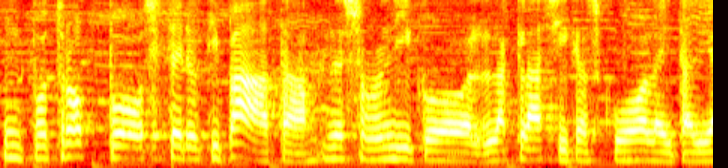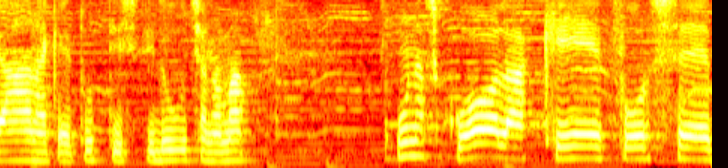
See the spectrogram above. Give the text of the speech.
un po' troppo stereotipata, adesso non dico la classica scuola italiana che tutti sfiduciano, ma una scuola che forse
